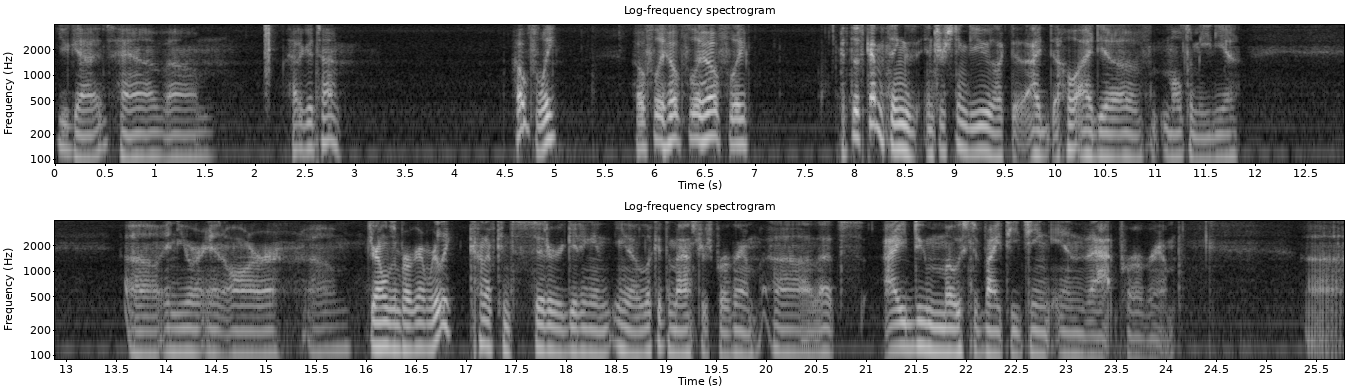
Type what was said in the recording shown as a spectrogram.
you guys have um, had a good time. Hopefully, hopefully, hopefully, hopefully. If this kind of thing is interesting to you, like the, the whole idea of multimedia, uh, and you're in our um, journalism program, really kind of consider getting in. You know, look at the master's program. Uh, that's I do most of my teaching in that program. Uh,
